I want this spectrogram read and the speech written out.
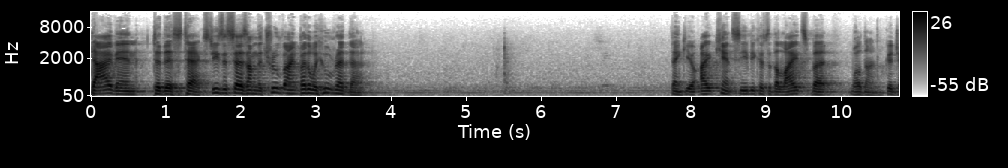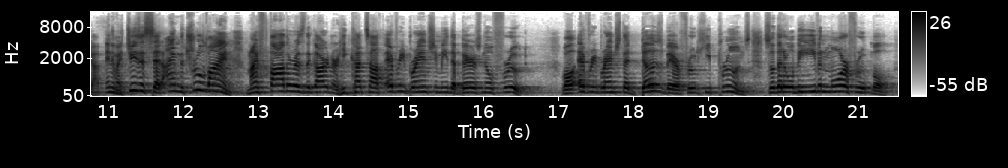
dive in to this text. Jesus says, I'm the true vine. By the way, who read that? Thank you. I can't see because of the lights, but well done. Good job. Anyway, Jesus said, I am the true vine. My Father is the gardener. He cuts off every branch in me that bears no fruit, while every branch that does bear fruit, he prunes, so that it will be even more fruitful.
